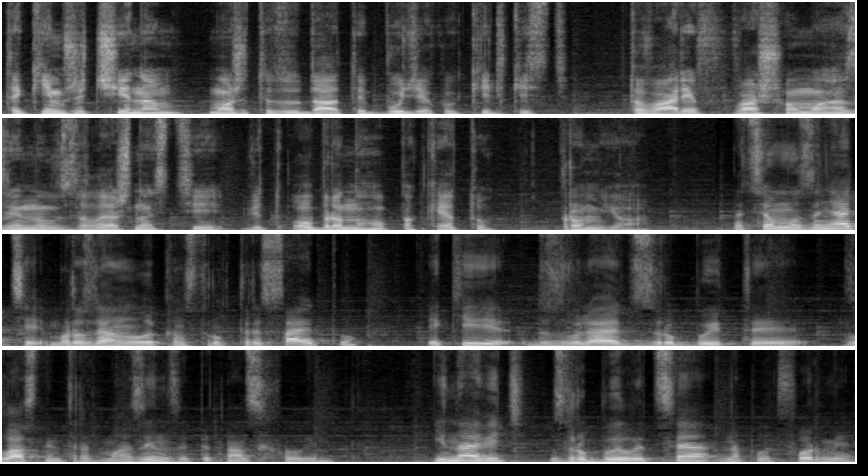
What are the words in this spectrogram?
Таким же чином можете додати будь-яку кількість товарів вашого магазину в залежності від обраного пакету Prom.ua. На цьому занятті ми розглянули конструктори сайту, які дозволяють зробити власний інтернет-магазин за 15 хвилин. І навіть зробили це на платформі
